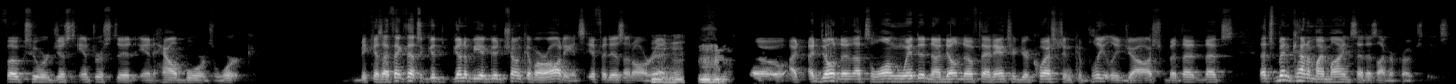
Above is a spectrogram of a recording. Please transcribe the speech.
folks who are just interested in how boards work because i think that's a good going to be a good chunk of our audience if it isn't already mm-hmm. Mm-hmm. I, I don't know. That's long winded, and I don't know if that answered your question completely, Josh. But that that's that's been kind of my mindset as I've approached these.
